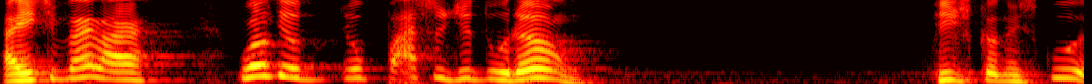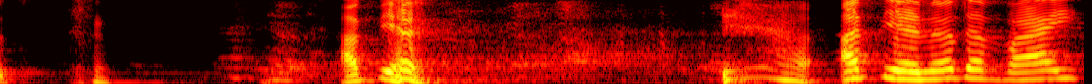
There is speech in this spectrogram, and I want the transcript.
a gente vai lá. Quando eu, eu passo de durão, finge que eu não escuto. A, Fer... a Fernanda vai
